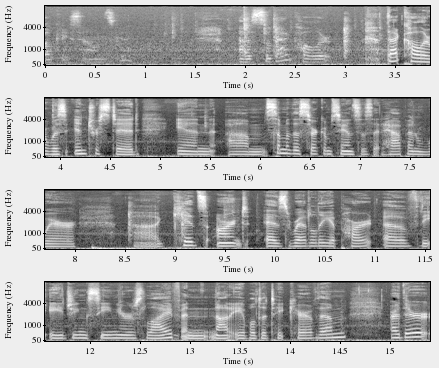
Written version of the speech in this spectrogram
Okay, sounds good. Uh, so that caller, that caller was interested in um, some of the circumstances that happen where uh, kids aren't as readily a part of the aging senior's life and not able to take care of them. Are there?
